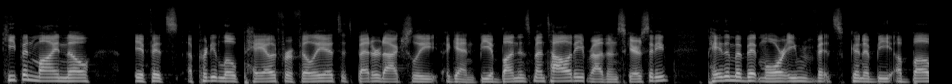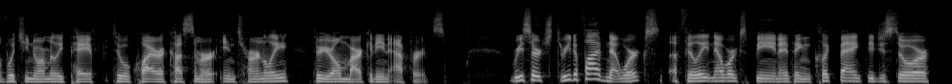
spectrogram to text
Keep in mind though, if it's a pretty low payout for affiliates, it's better to actually, again, be abundance mentality rather than scarcity. Pay them a bit more, even if it's going to be above what you normally pay to acquire a customer internally through your own marketing efforts. Research three to five networks, affiliate networks being anything ClickBank, Digistore,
